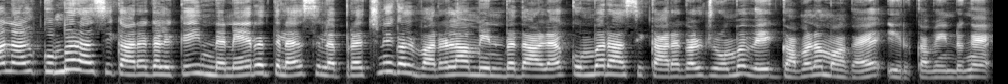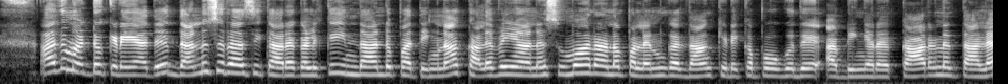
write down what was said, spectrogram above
ஆனால் கும்பராசிக்காரர்களுக்கு இந்த நேரத்தில் சில பிரச்சனைகள் வரலாம் என்பதால கும்பராசிக்காரர்கள் ரொம்பவே கவனமாக இருக்க வேண்டுங்க. அது மட்டும் கிடையாது தனுசு ராசிக்காரர்களுக்கு இந்த ஆண்டு பார்த்தீங்கன்னா கலவையான சுமாரான பலன்கள் தான் கிடைக்க போகுது அப்படிங்கிற காரணத்தால்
